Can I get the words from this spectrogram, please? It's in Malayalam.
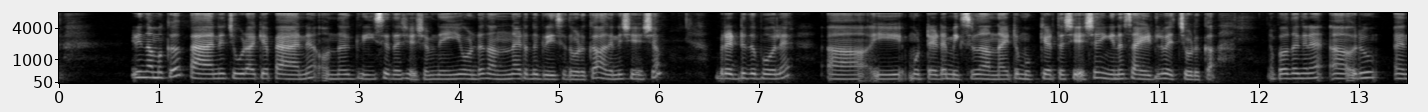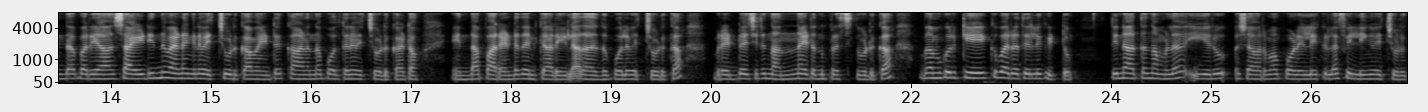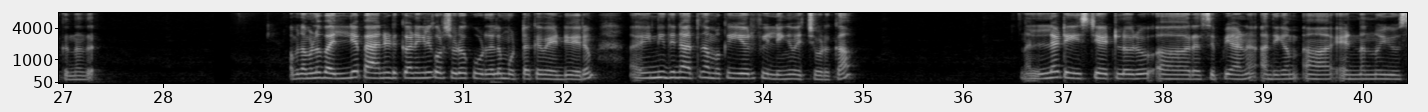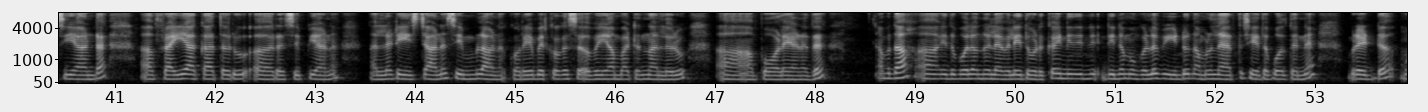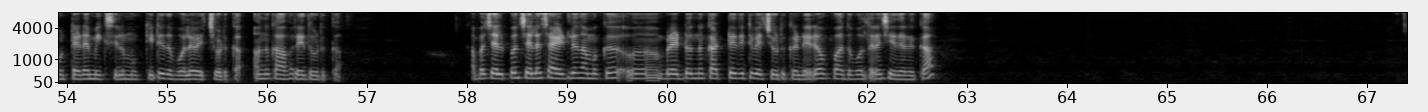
ഇനി നമുക്ക് പാന് ചൂടാക്കിയ പാന് ഒന്ന് ഗ്രീസ് ചെയ്ത ശേഷം നെയ്യ് കൊണ്ട് നന്നായിട്ടൊന്ന് ഗ്രീസ് ചെയ്ത് കൊടുക്കുക. അതിന് ശേഷം ബ്രെഡ് ഇതുപോലെ ഈ മുട്ടയുടെ മിക്സിൽ നന്നായിട്ട് മുക്കിയെടുത്ത ശേഷം ഇങ്ങനെ സൈഡിൽ വെച്ച് കൊടുക്കുക. അപ്പോൾ അതങ്ങനെ ഒരു എന്താ പറയുക സൈഡിൽ നിന്ന് വേണം ഇങ്ങനെ വെച്ച് കൊടുക്കാൻ വേണ്ടിയിട്ട് കാണുന്ന പോലെ തന്നെ വെച്ച് കൊടുക്കുക കേട്ടോ. എന്താ പറയേണ്ടത് എനിക്കറിയില്ല. അത് അതുപോലെ വെച്ച് കൊടുക്കുക. ബ്രെഡ് വെച്ചിട്ട് നന്നായിട്ടൊന്ന് പ്രസ് ചെയ്ത് കൊടുക്കുക. അപ്പോൾ നമുക്കൊരു കേക്ക് പരുവത്തിൽ കിട്ടും. ഇതിനകത്ത് നമ്മൾ ഈ ഒരു ഷവർമ പൊളിയിലേക്കുള്ള ഫില്ലിങ് വെച്ച് കൊടുക്കുന്നത്. അപ്പോൾ നമ്മൾ വലിയ പാൻ എടുക്കുകയാണെങ്കിൽ കുറച്ചുകൂടെ കൂടുതൽ മുട്ടൊക്കെ വേണ്ടി വരും. ഇനി ഇതിനകത്ത് നമുക്ക് ഈ ഒരു ഫില്ലിങ് വെച്ച് കൊടുക്കാം. നല്ല ടേസ്റ്റി ആയിട്ടുള്ളൊരു റെസിപ്പിയാണ് അധികം എണ്ണൊന്നും യൂസ് ചെയ്യാണ്ട് ഫ്രൈ ആക്കാത്തൊരു റെസിപ്പിയാണ് നല്ല ടേസ്റ്റാണ് സിമ്പിളാണ് കുറേ പേർക്കൊക്കെ സെർവ് ചെയ്യാൻ പറ്റുന്ന നല്ലൊരു പോളയാണിത്. അപ്പോൾ ദാ ഇതുപോലെ ഒന്ന് ലെവൽ ചെയ്ത് കൊടുക്കുക. ഇനി ഇതിന് ഇതിന്റെ മുകളിൽ വീണ്ടും നമ്മൾ നേരത്തെ ചെയ്ത പോലെ തന്നെ ബ്രെഡ് മുട്ടയുടെ മിക്സിയിൽ മുക്കിയിട്ട് ഇതുപോലെ വെച്ച് കൊടുക്കുക. ഒന്ന് കവർ ചെയ്ത് കൊടുക്കുക. അപ്പോൾ ചിലപ്പം ചില സൈഡിൽ നമുക്ക് ബ്രെഡ് ഒന്ന് കട്ട് ചെയ്തിട്ട് വെച്ച് കൊടുക്കേണ്ടി വരും. അപ്പോൾ അതുപോലെ തന്നെ ചെയ്തെടുക്കാം.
